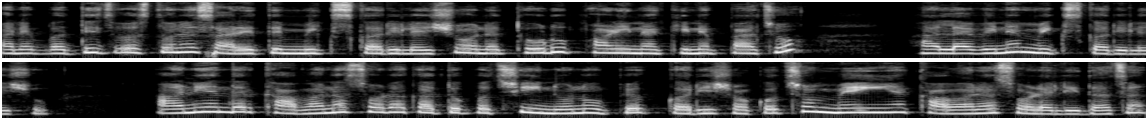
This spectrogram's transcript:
અને બધી જ વસ્તુને સારી રીતે મિક્સ કરી લઈશું અને થોડું પાણી નાખીને પાછું હલાવીને મિક્સ કરી લઈશું. આની અંદર ખાવાના સોડા કાં તો પછી ઈનોનો ઉપયોગ કરી શકો છો. મેં અહીંયા ખાવાના સોડા લીધા છે.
